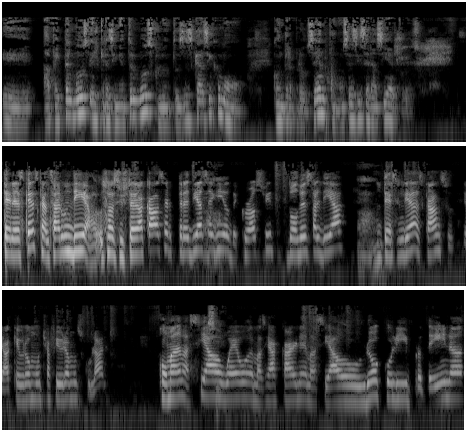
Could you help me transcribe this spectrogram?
eh, afecta el, el crecimiento del músculo, entonces es casi como contraproducente, no sé si será cierto Tenés que descansar un día, o sea, si usted acaba de hacer tres días seguidos de CrossFit, dos veces al día, des un día de descanso, ya quebró mucha fibra muscular. Coma demasiado huevo, demasiada carne, demasiado brócoli, proteína,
